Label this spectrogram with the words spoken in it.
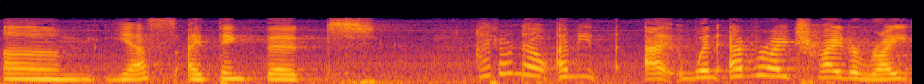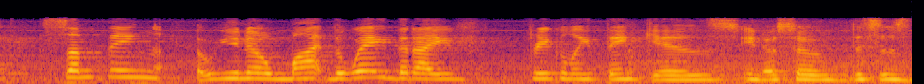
Um, yes, I think that I don't know. I mean, I, whenever I try to write something, you know, my the way that I frequently think is, you know, so this is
